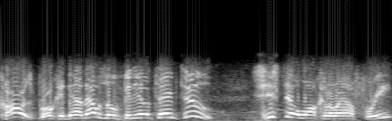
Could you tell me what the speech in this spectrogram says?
car was broken down. That was on videotape, too. She's still walking around free.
